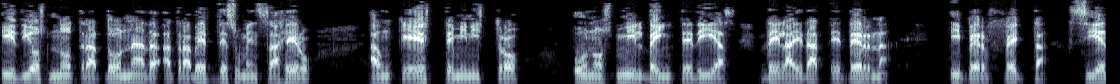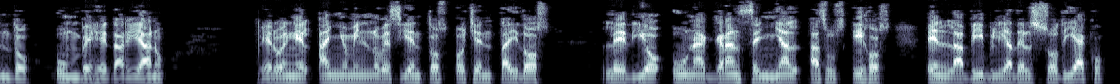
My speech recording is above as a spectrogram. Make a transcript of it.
y Dios no trató nada a través de su mensajero, aunque éste ministró unos mil veinte días de la edad eterna y perfecta siendo un vegetariano. Pero en el año 1982 le dio una gran señal a sus hijos en la Biblia del Zodiaco,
